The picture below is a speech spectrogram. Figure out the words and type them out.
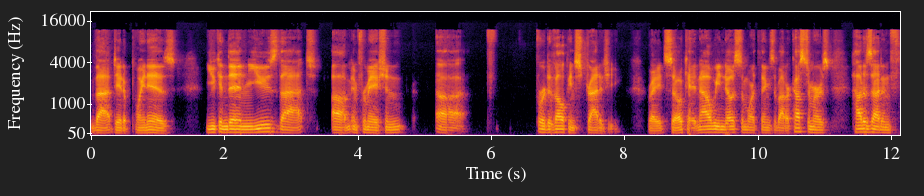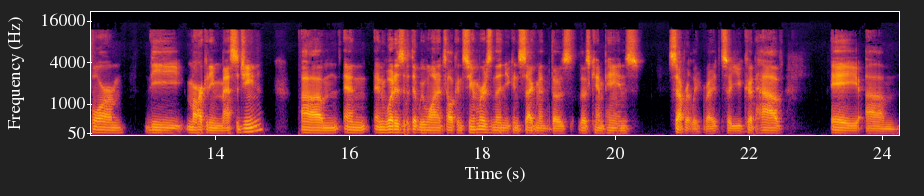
that data point is. You can then use that um, information uh, for developing strategy, right? So, okay, now we know some more things about our customers. How does that inform the marketing messaging? Um, and and what is it that we want to tell consumers? And then you can segment those those campaigns separately, right? So you could have a um,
